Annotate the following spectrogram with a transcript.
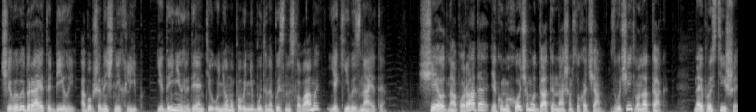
чи ви вибираєте білий або пшеничний хліб? Єдині інгредієнти у ньому повинні бути написані словами, які ви знаєте. Ще одна порада, яку ми хочемо дати нашим слухачам. Звучить вона так: найпростіше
